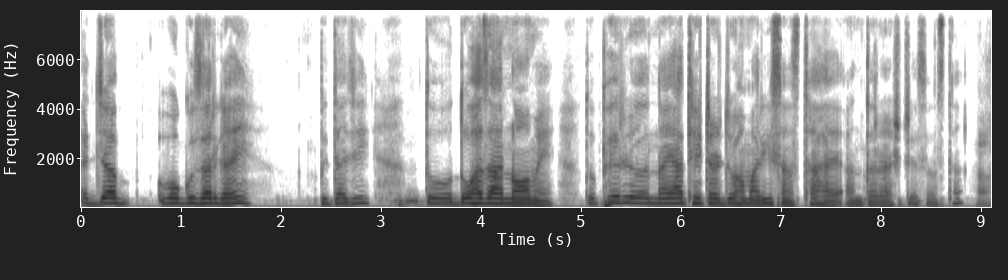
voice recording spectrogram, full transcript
जब वो गुज़र गए पिताजी तो 2009 में तो फिर नया थिएटर जो हमारी संस्था है अंतर्राष्ट्रीय संस्था हाँ।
